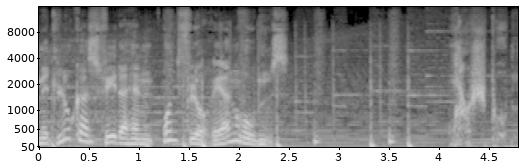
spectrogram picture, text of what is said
mit Lukas Federhen und Florian Rubens. Lauschbuben.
